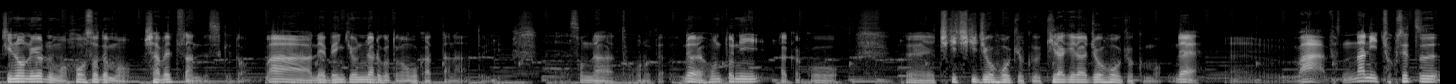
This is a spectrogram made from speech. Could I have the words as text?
昨日の夜も放送でも喋ってたんですけど、まあね、勉強になることが多かったなという、えー、そんなところで。で、本当になんかこう、えー、チキチキ情報局、キラキラ情報局もね、えー、まあそんなに直接、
